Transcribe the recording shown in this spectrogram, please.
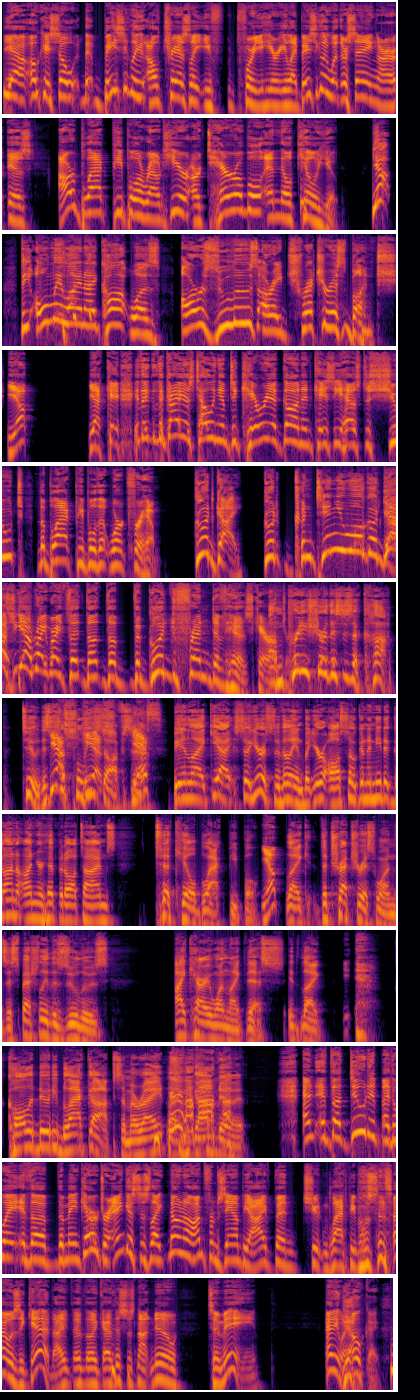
Yeah. Okay. So basically, I'll translate you for you here, Eli. Basically, what they're saying are is our black people around here are terrible and they'll kill you. yeah. The only line I caught was our Zulus are a treacherous bunch. Yep. Yeah. The, the guy is telling him to carry a gun in case he has to shoot the black people that work for him. Good guy. Good continual good guy. Yes. Yeah. Right. Right. The the the the good friend of his character. I'm pretty sure this is a cop too. This Yes, is a police yes, officer. yes. Being like, yeah, so you're a civilian, but you're also going to need a gun on your hip at all times to kill black people. Yep. Like the treacherous ones, especially the Zulus. I carry one like this. It like Call of Duty Black Ops. Am I right? Like, you got to do it. And, the dude, by the way, the the main character Angus is like, no, no, I'm from Zambia. I've been shooting black people since I was a kid. I like this is not new to me. Anyway, Yeah. okay,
